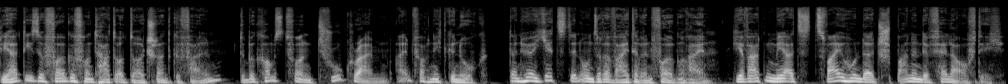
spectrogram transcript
Dir hat diese Folge von Tatort Deutschland gefallen? Du bekommst von True Crime einfach nicht genug. Dann hör jetzt in unsere weiteren Folgen rein. Hier warten mehr als 200 spannende Fälle auf dich,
